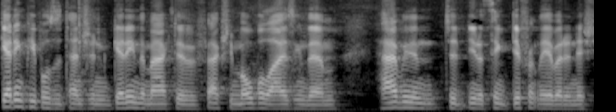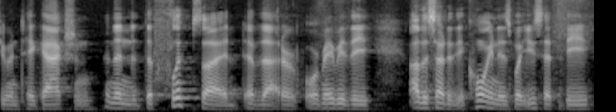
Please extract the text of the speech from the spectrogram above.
getting people's attention, getting them active, actually mobilizing them, having them to you know think differently about an issue and take action. And then the, the flip side of that, or or maybe the other side of the coin, is what you said, the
